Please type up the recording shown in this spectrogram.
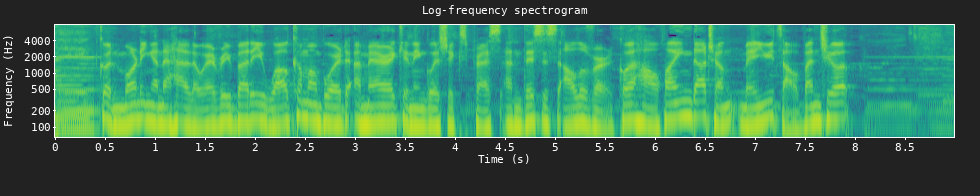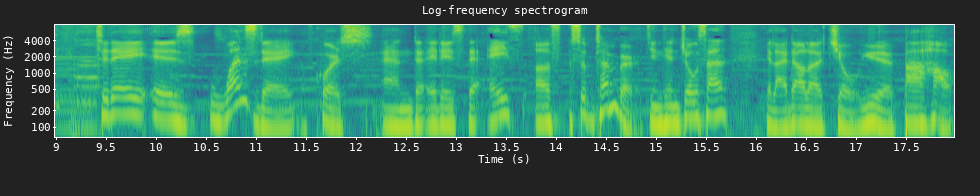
lake. Good morning and hello everybody. Welcome on board American English Express and this is Oliver. 各位好，欢迎搭乘美语早班车。 Today is Wednesday, of course, and it is the 8th of September. 今天周三，也来到了九月八号。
